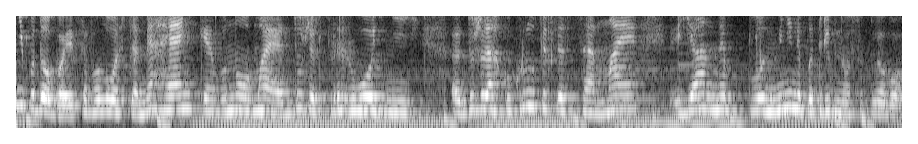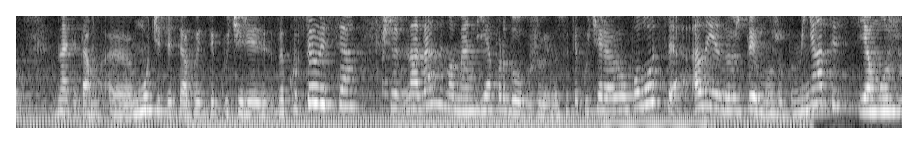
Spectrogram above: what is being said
Мені подобається волосся м'ягеньке, воно має дуже природній, е, дуже легко крутиться, все має. Я не мені не потрібно особливо знаєте, там е, мучитися, аби ці кучері закрутилися. На даний момент я продовжую носити кучеряве волосся, але я завжди можу помінятись. Я можу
